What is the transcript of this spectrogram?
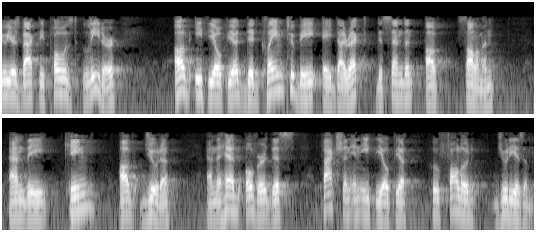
few years back, the deposed leader of Ethiopia did claim to be a direct descendant of Solomon and the king of Judah and the head over this faction in Ethiopia who followed Judaism.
